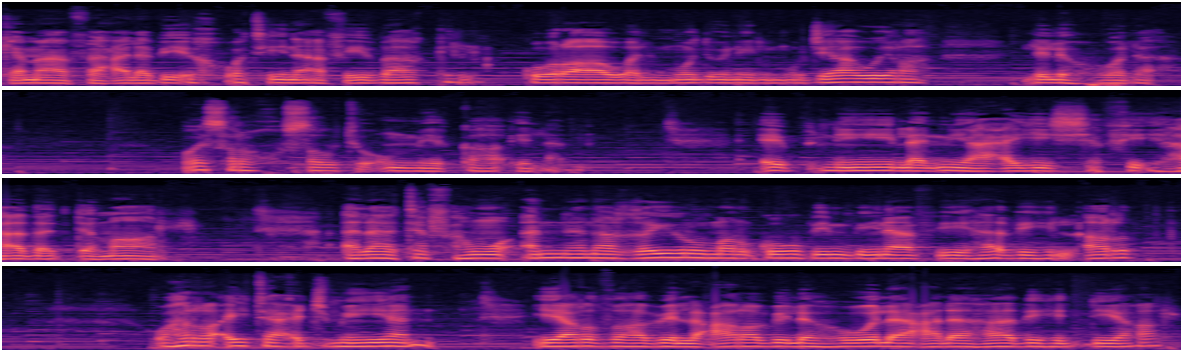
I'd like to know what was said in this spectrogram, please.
كما فعل بإخوتنا في باقي القرى والمدن المجاورة للهولاء. ويصرخ صوت أمي قائلا ابني لن يعيش في هذا الدمار. ألا تفهم أننا غير مرغوب بنا في هذه الأرض؟ وهل رأيت عجميا يرضى بالعرب الهولة على هذه الديار?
